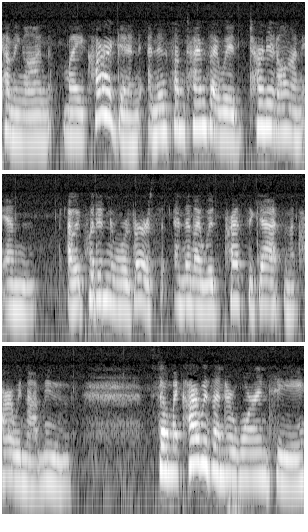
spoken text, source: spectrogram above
coming on my car again, and then sometimes I would turn it on and I would put it in reverse and then I would press the gas and the car would not move. So my car was under warranty,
